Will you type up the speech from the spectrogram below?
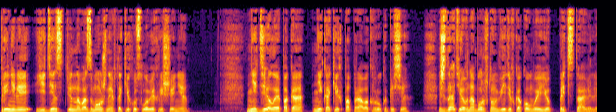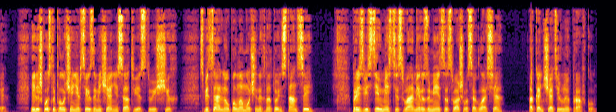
приняли единственно возможное в таких условиях решение. Не делая пока никаких поправок в рукописи, ждать ее в набор в том виде, в каком вы ее представили, и лишь после получения всех замечаний соответствующих, специально уполномоченных на то инстанции, произвести вместе с вами, разумеется, с вашего согласия, окончательную правку.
